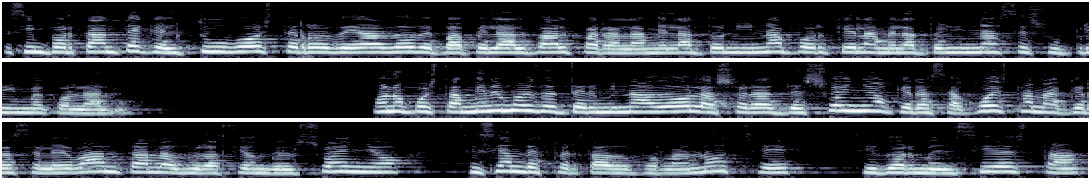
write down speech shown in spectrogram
Es importante que el tubo esté rodeado de papel albal para la melatonina porque la melatonina se suprime con la luz. Bueno, pues también hemos determinado las horas de sueño, a qué hora se acuestan, a qué hora se levantan, la duración del sueño, si se han despertado por la noche, si duermen siesta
